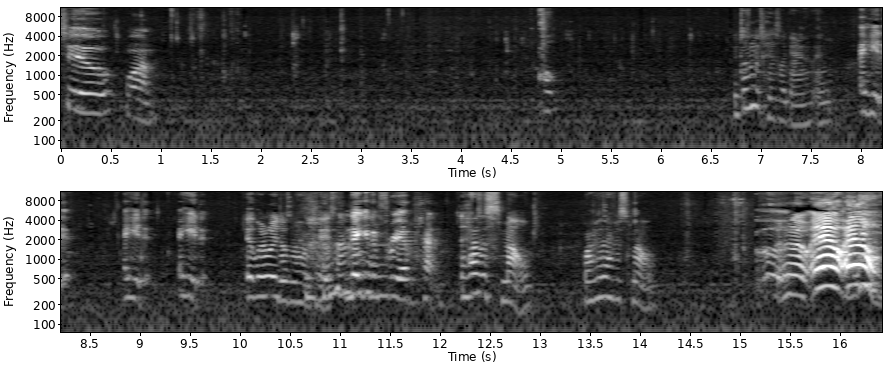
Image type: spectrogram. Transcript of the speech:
two, one. Oh. It doesn't taste like anything. I hate it. I hate it. I hate it. It literally doesn't have a taste. Negative three out of ten. It has a smell. Why does it have a smell? Ew, Ugh. ew, ew.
